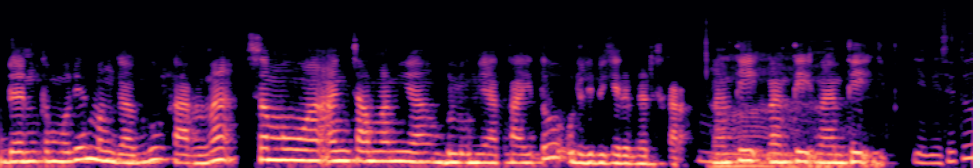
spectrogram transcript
dan kemudian mengganggu karena semua ancaman yang belum nyata itu udah dipikirin dari sekarang. Nanti Ah. nanti nanti Ya biasanya itu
